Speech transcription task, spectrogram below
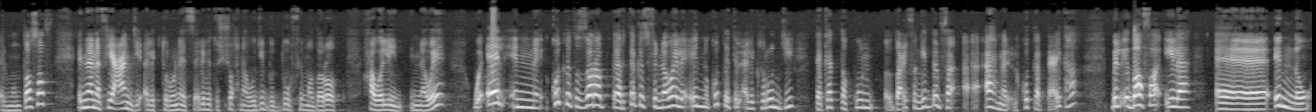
المنتصف إن أنا في عندي إلكترونات سالبة الشحنة ودي بتدور في مدارات حوالين النواة وقال إن كتلة الذره بترتكز في النواة لأن كتلة الإلكترون دي تكاد تكون ضعيفة جدا فأهمل الكتلة بتاعتها. بالإضافة إلى آه إنه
